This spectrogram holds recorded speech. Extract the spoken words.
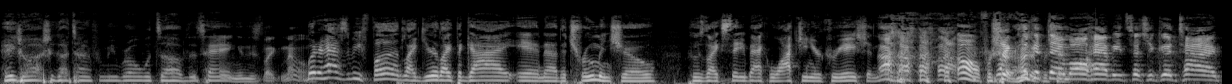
hey Josh, you got time for me, bro? What's up? Let's hang. And it's like, no, But it has to be fun. Like you're like the guy in uh, the Truman Show who's like sitting back watching your creation. oh, for sure, Like, look at them all having such a good time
